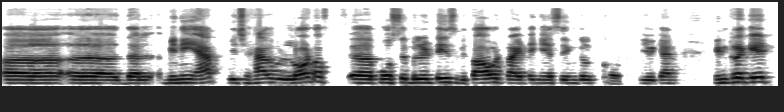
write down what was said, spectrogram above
Uh, uh, the mini app which have a lot of uh, possibilities without writing a single code you can integrate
